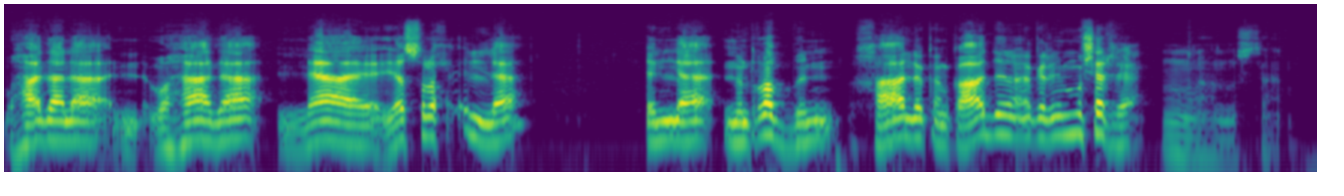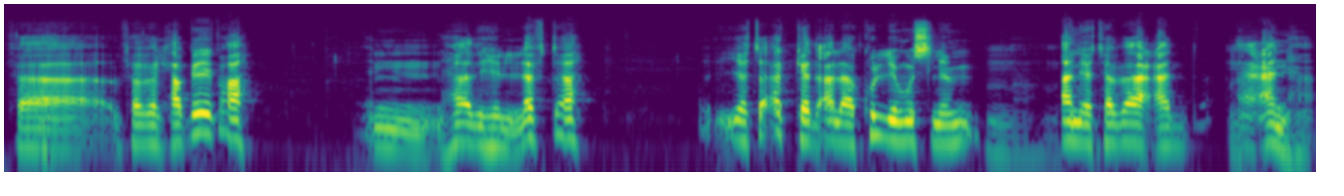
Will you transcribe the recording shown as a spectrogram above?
وهذا لا وهذا لا يصلح إلا إلا من رب خالق قادر مشرع. الله المستعان. ففي الحقيقة إن هذه اللفتة يتأكد على كل مسلم. أن يتباعد عنها.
